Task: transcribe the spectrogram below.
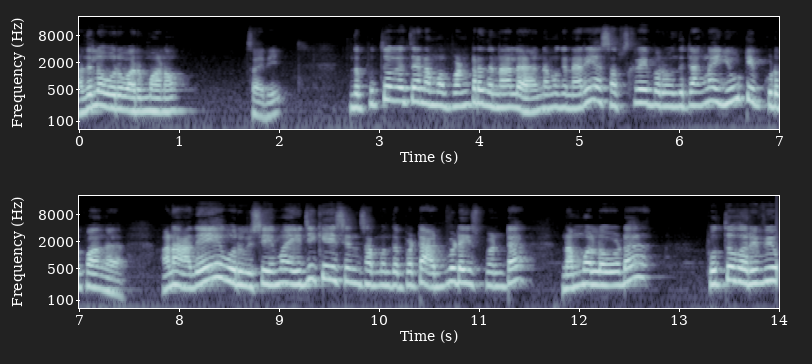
அதில் ஒரு வருமானம். சரி. இந்த புத்தகத்தை நம்ம பண்ணுறதுனால நமக்கு நிறைய சப்ஸ்கிரைபர் வந்துட்டாங்கன்னா யூடியூப் கொடுப்பாங்க. ஆனால் அதே ஒரு விஷயமா எஜுகேஷன் சம்மந்தப்பட்ட அட்வர்டைஸ்மெண்ட்டை நம்மளோட புத்தகம் ரிவ்யூ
